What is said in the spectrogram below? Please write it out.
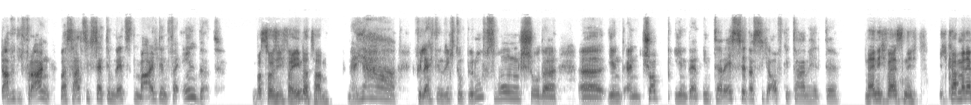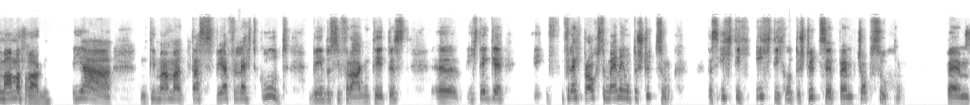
darf ich dich fragen, was hat sich seit dem letzten Mal denn verändert? Was soll sich verändert haben? naja, vielleicht in Richtung Berufswunsch oder äh, irgendein Job, irgendein Interesse, das sich aufgetan hätte? Nein, ich weiß nicht. Ich kann meine Mama fragen. Ja, die Mama, das wäre vielleicht gut, wenn du sie fragen tätest. Äh, ich denke, vielleicht brauchst du meine Unterstützung, dass ich dich, ich dich unterstütze beim Jobsuchen, beim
